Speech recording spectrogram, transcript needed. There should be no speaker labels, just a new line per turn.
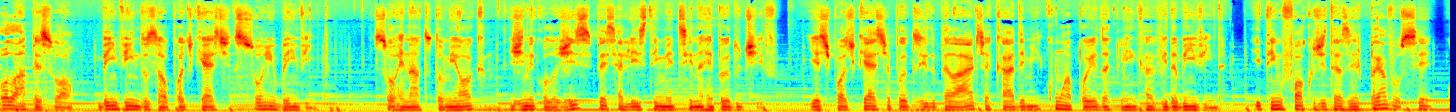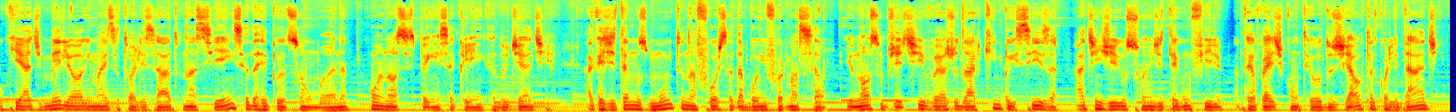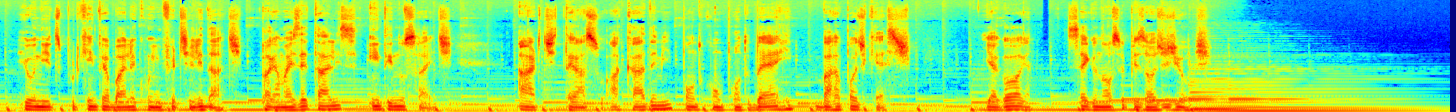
Olá, pessoal. Bem-vindos ao podcast Sonho Bem-vindo. Sou Renato Tomioka, ginecologista especialista em medicina reprodutiva. E este podcast é produzido pela Arte Academy com o apoio da clínica Vida Bem-vinda. E tem o foco de trazer para você o que há de melhor e mais atualizado na ciência da reprodução humana com a nossa experiência clínica do dia a dia. Acreditamos muito na força da boa informação e o nosso objetivo é ajudar quem precisa a atingir o sonho de ter um filho através de conteúdos de alta qualidade reunidos por quem trabalha com infertilidade. Para mais detalhes, entre no site arte-academy.com.br podcast. E agora, segue o nosso episódio de hoje.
